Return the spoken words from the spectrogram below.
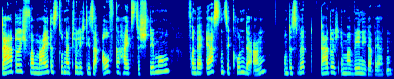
dadurch vermeidest du natürlich diese aufgeheizte Stimmung von der ersten Sekunde an und es wird dadurch immer weniger werden.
